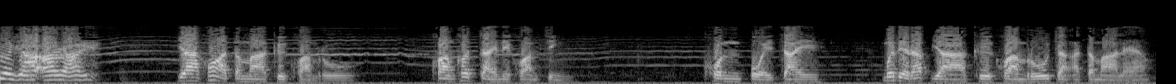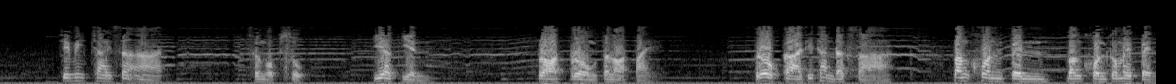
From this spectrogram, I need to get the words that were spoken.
ด้วยยาอะไร ยาของอาตมาคือความรู้ ความเข้าใจในความจริง คนป่วยใจ เมื่อได้รับยาคือความรู้จากอาตมาแล้ว จะมีใจสะอาด สงบสุข เยือกเย็น ปลอดโปร่งตลอดไป โรคกายที่ท่านรักษา บางคนเป็นบางคนก็ไม่เป็น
